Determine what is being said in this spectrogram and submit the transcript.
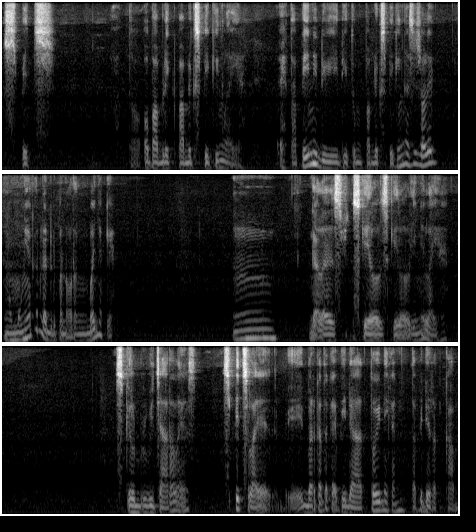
speech atau oh public public speaking lah ya. Eh tapi ini di dihitung public speaking gak sih? Soalnya ngomongnya kan gak di depan orang banyak ya. Hmm nggak lah skill skill inilah ya skill berbicara lah ya speech lah ya. Ibarat kata kayak pidato ini kan tapi direkam.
